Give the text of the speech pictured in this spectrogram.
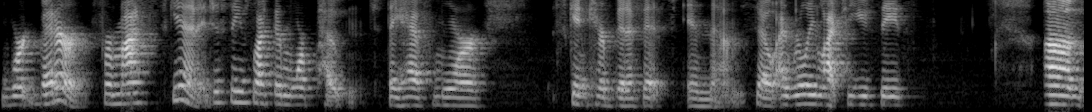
work better for my skin. It just seems like they're more potent. They have more skincare benefits in them. So I really like to use these. Um,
